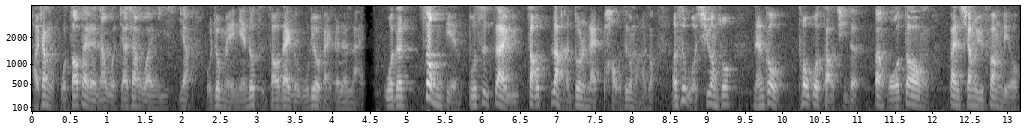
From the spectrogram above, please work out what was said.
好像我招待人来我家乡玩一样，我就每年都只招待个五六百个人来。我的重点不是在于招让很多人来跑这个马拉松，而是我希望说能够透过早期的办活动、办香鱼放流，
